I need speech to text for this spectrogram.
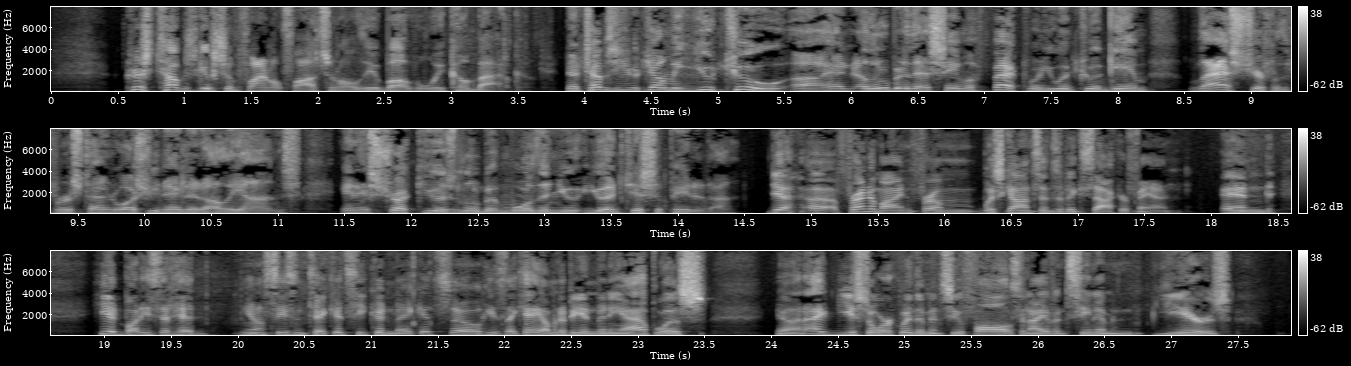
Chris Tubbs gives some final thoughts on all the above when we come back. Now, Tubbs, you were telling me you too uh, had a little bit of that same effect where you went to a game last year for the first time to watch United Allianz, and it struck you as a little bit more than you, you anticipated, huh? Yeah, uh, a friend of mine from Wisconsin's a big soccer fan, and he had buddies that had you know season tickets. He couldn't make it, so he's like, "Hey, I'm going to be in Minneapolis." You know, and I used to work with him in Sioux Falls, and I haven't seen him in years.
